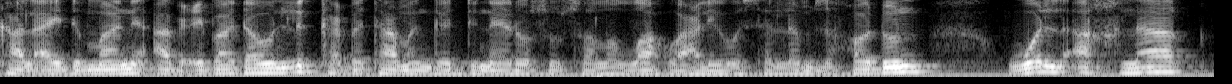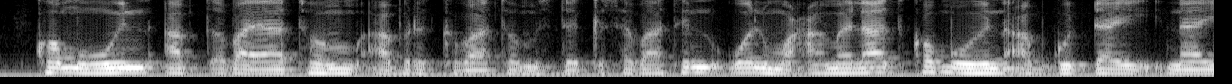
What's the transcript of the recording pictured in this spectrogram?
ካልኣይ ድማ ኣብ ዒባዳ እውን ልክዕ በታ መንገዲ ናይ ረሱል ሰለሏሁ ዓለይሂ ወሰለም ዝኸዱን ወልኣኽላቅ ከምኡ እውን ኣብ ጠባያቶም ኣብ ርክባቶም ምስ ደቂ ሰባትን ወልሙዓመላት ከምኡ እውን ኣብ ጉዳይ ናይ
